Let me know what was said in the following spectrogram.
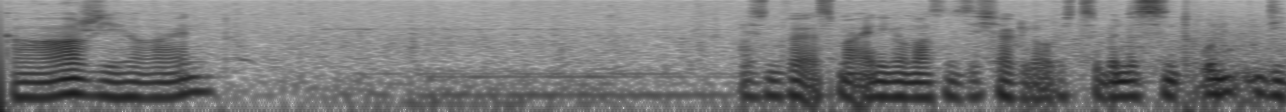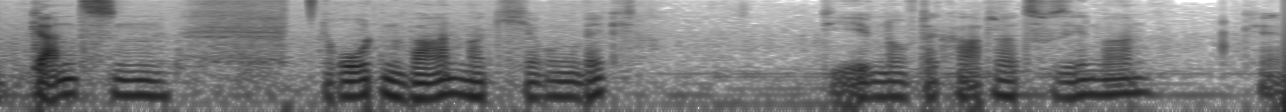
Garage hier rein. Hier sind wir erstmal einigermaßen sicher, glaube ich. Zumindest sind unten die ganzen roten Warnmarkierungen weg, die eben auf der Karte zu sehen waren. Okay.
